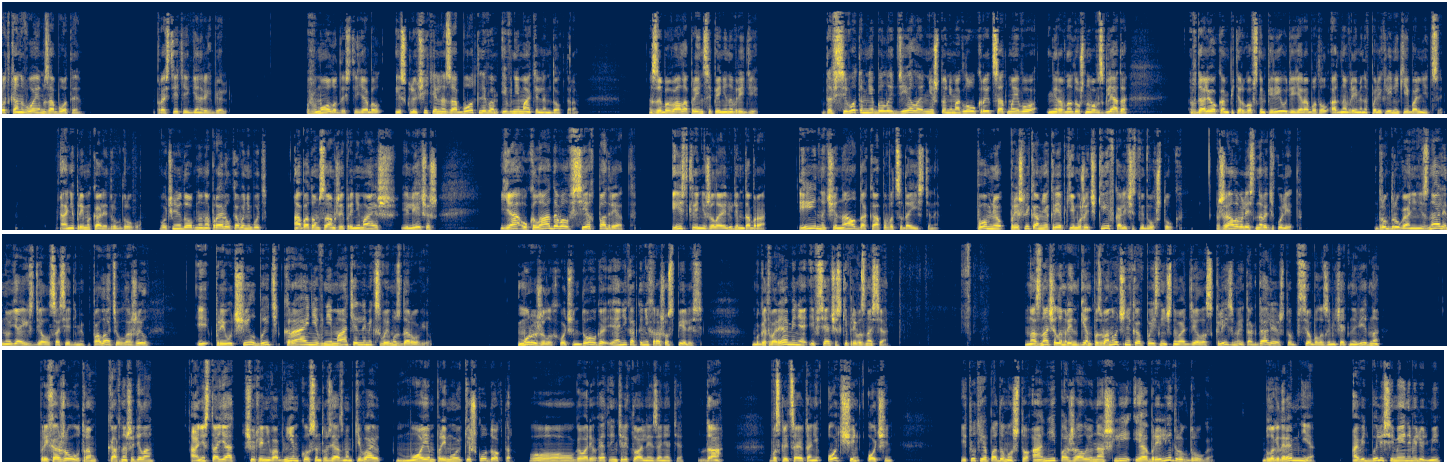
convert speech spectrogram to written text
Под конвоем заботы. Простите, Генрих Бёль. В молодости я был исключительно заботливым и внимательным доктором. Забывал о принципе «не навреди». Да всего-то мне было дело, ничто не могло укрыться от моего неравнодушного взгляда. В далеком петерговском периоде я работал одновременно в поликлинике и больнице. Они примыкали друг к другу. Очень удобно, направил кого-нибудь, а потом сам же и принимаешь, и лечишь. Я укладывал всех подряд, искренне желая людям добра и начинал докапываться до истины. Помню, пришли ко мне крепкие мужички в количестве двух штук, жаловались на радикулит. Друг друга они не знали, но я их сделал соседями по палате, уложил и приучил быть крайне внимательными к своему здоровью. Мурыжил их очень долго, и они как-то нехорошо спелись, боготворя меня и всячески превознося. Назначил им рентген позвоночника, поясничного отдела с клизмой и так далее, чтобы все было замечательно видно. Прихожу утром, как наши дела? Они стоят чуть ли не в обнимку, с энтузиазмом кивают. Моем прямую кишку, доктор. О, говорю, это интеллектуальное занятие. Да, восклицают они, очень-очень. И тут я подумал, что они, пожалуй, нашли и обрели друг друга благодаря мне, а ведь были семейными людьми.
